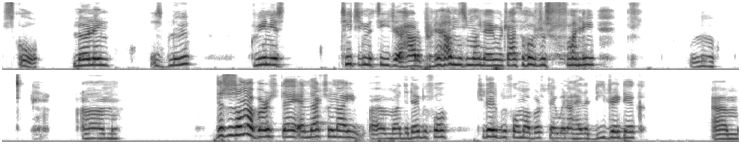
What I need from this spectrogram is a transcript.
school. Learning is blue. Green is teaching the teacher how to pronounce my name, which I thought was just funny. Um, this was on my birthday, and that's when I, um, uh, the day before, two days before my birthday, when I had a DJ deck. Um,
